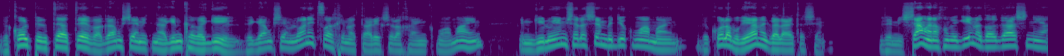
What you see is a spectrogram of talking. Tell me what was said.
וכל פרטי הטבע, גם כשהם מתנהגים כרגיל, וגם כשהם לא נצרכים לתהליך של החיים כמו המים, הם גילויים של השם בדיוק כמו המים, וכל הבריאה מגלה את השם. ומשם אנחנו מגיעים לדרגה השנייה,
